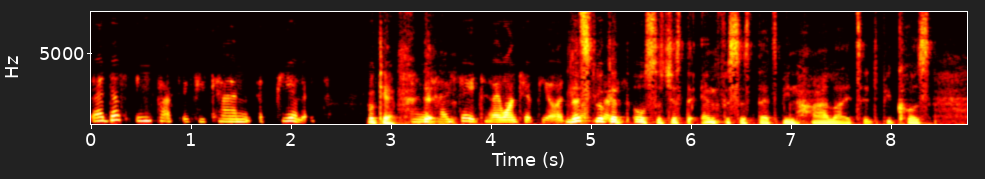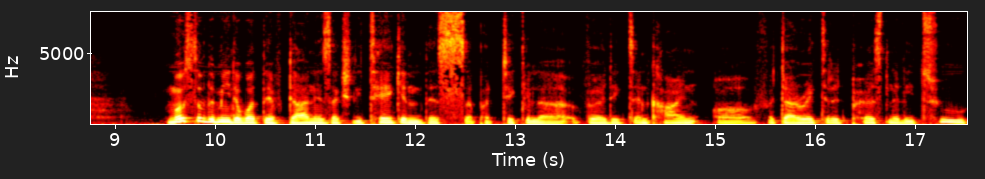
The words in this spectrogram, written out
that does impact if you can appeal it. Okay. And I said they want to appeal. Let's look at also just the emphasis that's been highlighted because most of the media, what they've done is actually taken this uh, particular verdict and kind of directed it personally to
